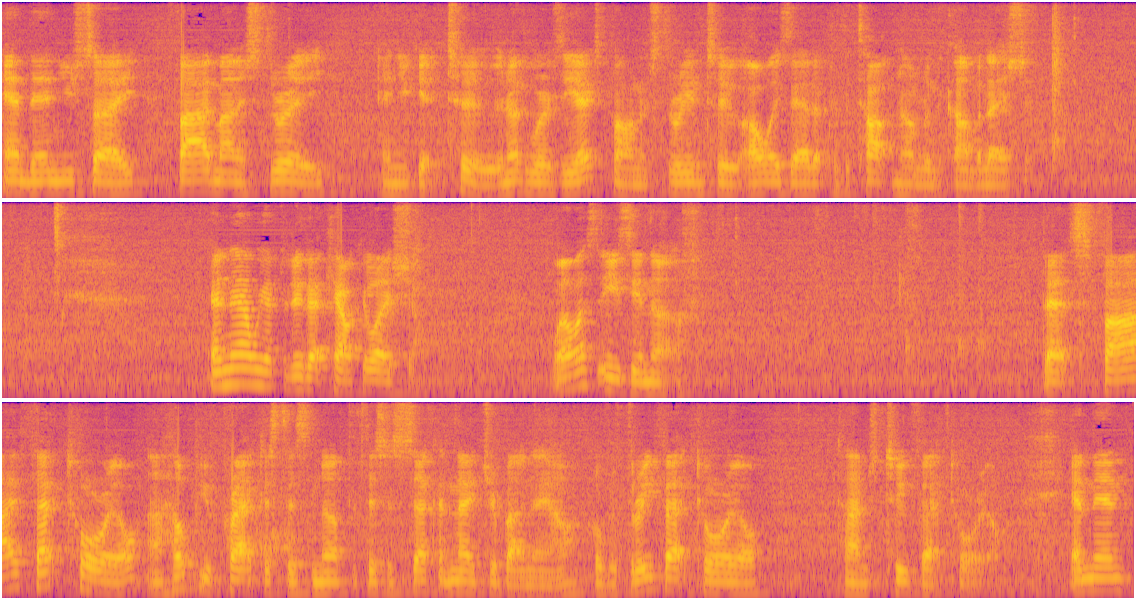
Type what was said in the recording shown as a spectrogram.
And then you say 5 minus 3 and you get 2. In other words, the exponents, 3 and 2, always add up to the top number in the combination. And now we have to do that calculation. Well, that's easy enough. That's 5 factorial. I hope you've practiced this enough that this is second nature by now. Over 3 factorial times 2 factorial. And then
